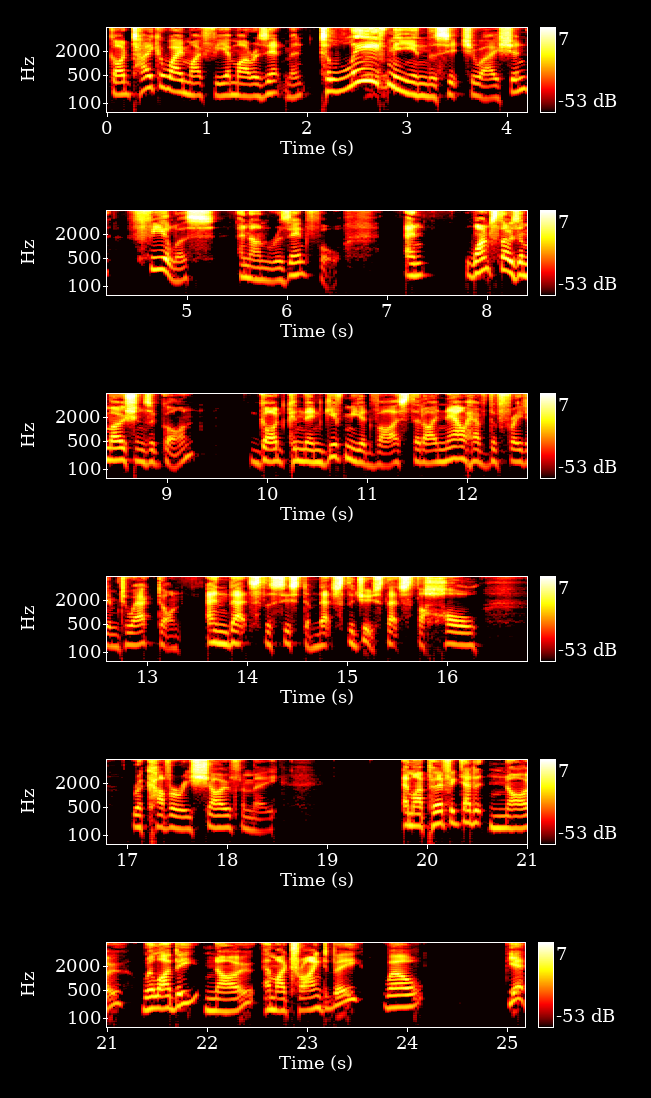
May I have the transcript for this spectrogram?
God, take away my fear, my resentment, to leave me in the situation fearless and unresentful. And once those emotions are gone, God can then give me advice that I now have the freedom to act on. And that's the system, that's the juice, that's the whole recovery show for me. Am I perfect at it? No. Will I be? No. Am I trying to be? Well, yeah.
